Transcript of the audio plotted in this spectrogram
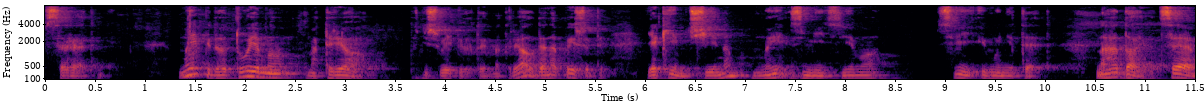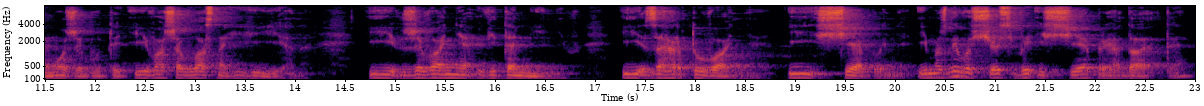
всередині ми підготуємо матеріал. Точніше, ви підготуєте матеріал, де напишете, яким чином ми зміцнюємо свій імунітет. Нагадаю, це може бути і ваша власна гігієна, і вживання вітамінів, і загартування, і щеплення, і, можливо, щось ви іще пригадаєте.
